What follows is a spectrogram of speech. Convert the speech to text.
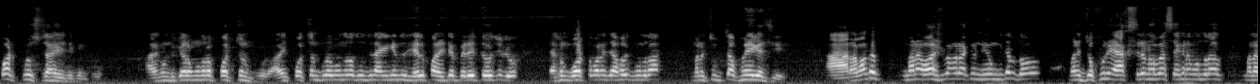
পট পুরো সোজা হয়ে যেত কিন্তু। আর এখন ঢুকে বন্ধুরা পচ্চনপুর। আর এই পচ্চনপুরে বন্ধুরা দুদিন আগে কিন্তু হেল্পার হেঁটে বেরোতে হয়েছিল। এখন বর্তমানে যা হোক বন্ধুরা মানে চুপচাপ হয়ে গেছে। আর আমাদের মানে ওয়েস্ট বেঙ্গলের একটা নিয়ম জানো তো? মানে যখনই অ্যাক্সিডেন্ট হবে সেখানে বন্ধুরা মানে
